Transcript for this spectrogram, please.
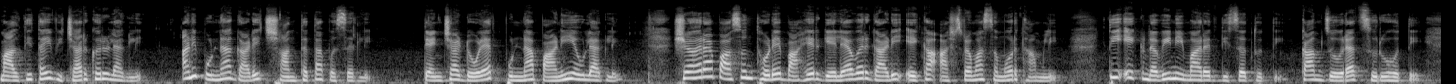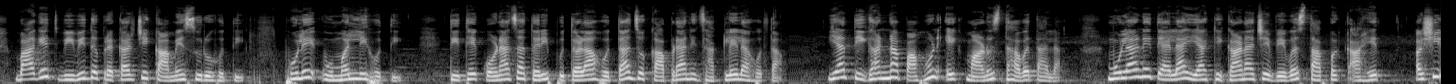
मालतीताई विचार करू लागली आणि पुन्हा गाडीत शांतता पसरली. त्यांच्या डोळ्यात पुन्हा पाणी येऊ लागले. शहरापासून थोडे बाहेर गेल्यावर गाडी एका आश्रमासमोर थांबली. ती एक नवीन इमारत दिसत होती. काम जोरात सुरू होते. बागेत विविध प्रकारची कामे सुरू होती. फुले उमलली होती. तिथे कोणाचा तरी पुतळा होता जो कापडाने झाकलेला होता. या तिघांना पाहून एक माणूस धावत आला. मुलाने त्याला या ठिकाणाचे व्यवस्थापक आहेत अशी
